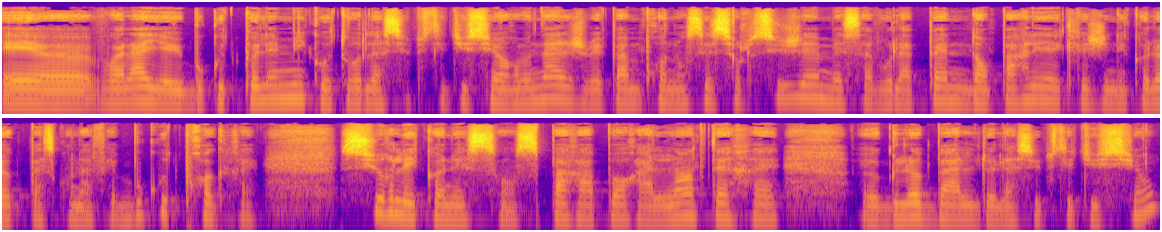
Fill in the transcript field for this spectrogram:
Et euh, voilà, il y a eu beaucoup de polémiques autour de la substitution hormonale. Je ne vais pas me prononcer sur le sujet, mais ça vaut la peine d'en parler avec les gynécologues parce qu'on a fait beaucoup de progrès sur les connaissances par rapport à l'intérêt euh, global de la substitution.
